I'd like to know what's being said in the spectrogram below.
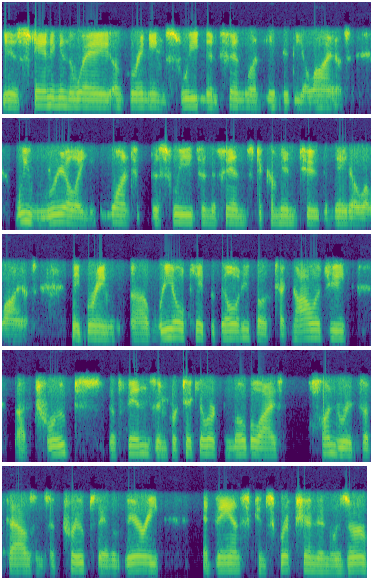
is standing in the way of bringing Sweden and Finland into the alliance. We really want the Swedes and the Finns to come into the NATO alliance. They bring uh, real capability, both technology, uh, troops. The Finns, in particular, can mobilize hundreds of thousands of troops. They have a very advanced conscription and reserve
